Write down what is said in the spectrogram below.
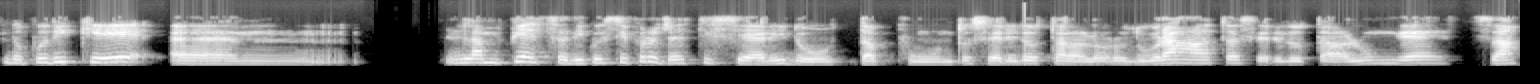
Dopodiché, ehm, l'ampiezza di questi progetti si è ridotta appunto, si è ridotta la loro durata, si è ridotta la lunghezza,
